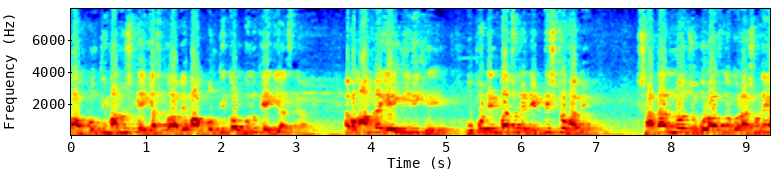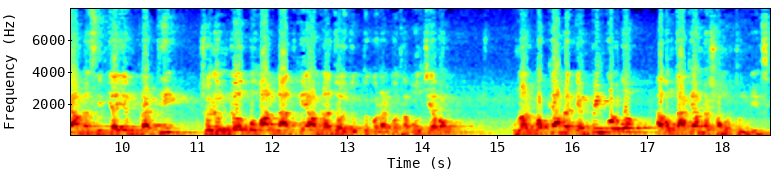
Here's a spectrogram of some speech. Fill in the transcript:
বামপন্থী মানুষকে এগিয়ে আসতে হবে, বামপন্থী দলগুলোকে এগিয়ে আসতে হবে। এবং আমরা এই নিরিখে উপনির্বাচনে নির্দিষ্টভাবে সাতান্ন যুবরাজনগর আসনে আমরা সিপিআইএম প্রার্থী শৈলেন্দ্র কুমার নাথকে আমরা জয়যুক্ত করার কথা বলছি এবং ওনার পক্ষে আমরা ক্যাম্পেইন করব এবং তাকে আমরা সমর্থন দিয়েছি।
